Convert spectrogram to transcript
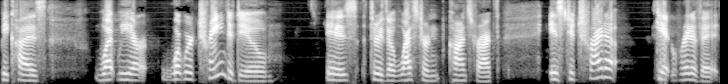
because what we are what we're trained to do is through the western construct is to try to get rid of it,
